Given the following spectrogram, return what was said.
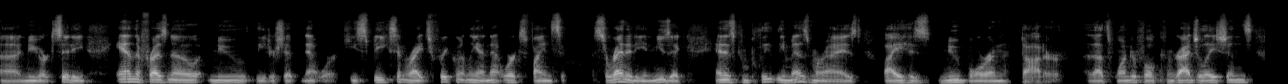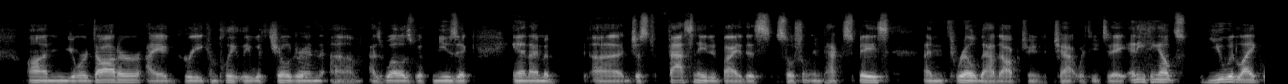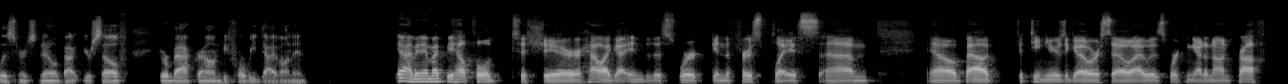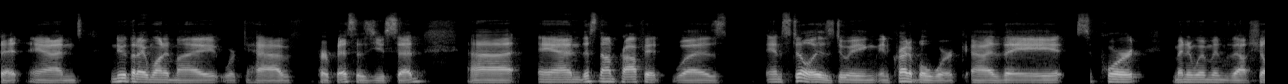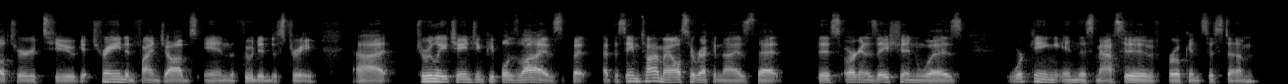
uh, New York City, and the Fresno New Leadership Network. He speaks and writes frequently on networks, finds serenity in music, and is completely mesmerized by his newborn daughter. That's wonderful. Congratulations on your daughter. I agree completely with children um, as well as with music. And I'm a uh, just fascinated by this social impact space. I'm thrilled to have the opportunity to chat with you today. Anything else you would like listeners to know about yourself, your background before we dive on in? Yeah, I mean, it might be helpful to share how I got into this work in the first place. Um, you know, about 15 years ago or so, I was working at a nonprofit and knew that I wanted my work to have purpose, as you said. Uh, and this nonprofit was and still is doing incredible work. Uh, they support men and women without shelter to get trained and find jobs in the food industry, uh, truly changing people's lives. But at the same time, I also recognize that this organization was working in this massive broken system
